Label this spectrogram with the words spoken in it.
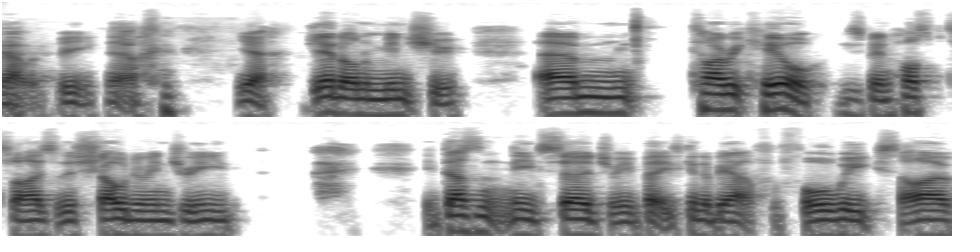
That would be now. yeah, get on a Minshew. Um, Tyreek Hill, he's been hospitalised with a shoulder injury. He doesn't need surgery, but he's going to be out for four weeks. So I've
